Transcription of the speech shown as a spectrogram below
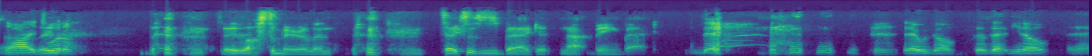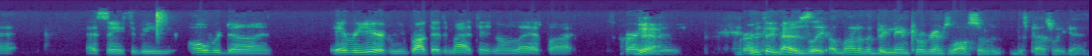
Sorry, Uh, they- Twitter. they lost to Maryland. Texas is back at not being back. there we go. Because that you know uh, that seems to be overdone every year. If we brought that to my attention on the last part. It's crazy. Yeah. The thing about it is, like a lot of the big name programs lost over this past weekend.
